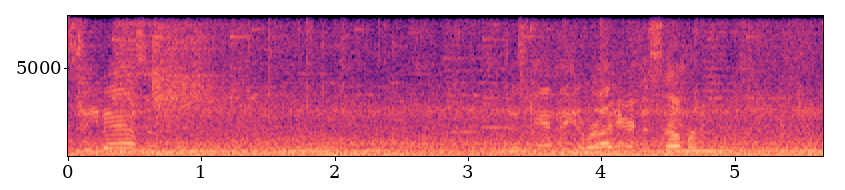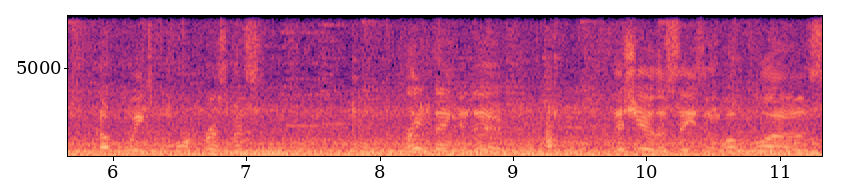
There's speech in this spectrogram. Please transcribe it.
Sea bass. Just can't beat it right here in December. A couple weeks before Christmas. Great thing to do. This year the season will close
